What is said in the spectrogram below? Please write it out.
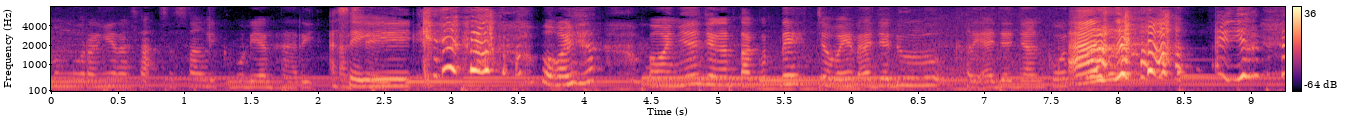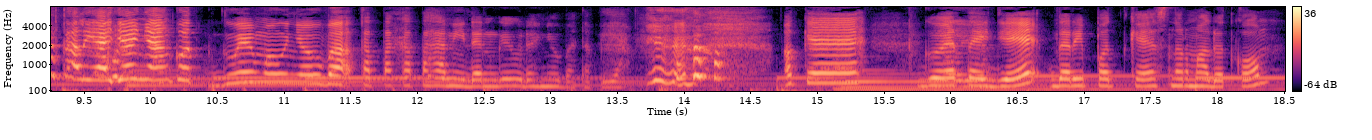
mengurangi rasa sesal di kemudian hari. Asik, pokoknya pokoknya jangan takut deh cobain aja dulu. Kali aja nyangkut. Asik. Ayo, kali aja nyangkut. Gue mau nyoba kata-kata Hani dan gue udah nyoba tapi ya. Oke gue Boleh. Ya. TJ dari podcast normal.com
